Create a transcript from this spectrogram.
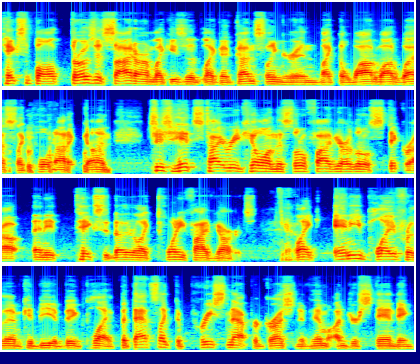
takes the ball, throws it sidearm like he's a like a gunslinger in like the wild, wild west, like pulling out a gun, just hits Tyreek Hill on this little five yard little stick route, and it takes another like 25 yards. Yeah. Like any play for them could be a big play, but that's like the pre-snap progression of him understanding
